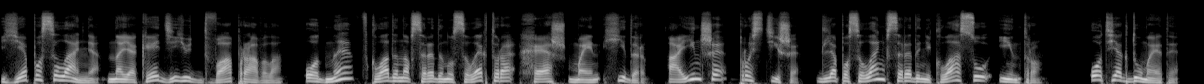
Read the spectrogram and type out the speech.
є посилання, на яке діють два правила. Одне вкладено всередину селектора hash main header, а інше простіше для посилань всередині класу intro. От як думаєте,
